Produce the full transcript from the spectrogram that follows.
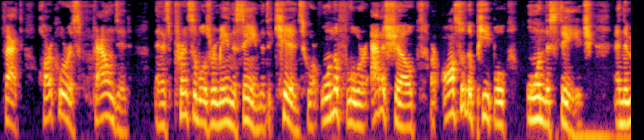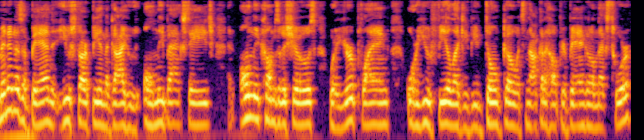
In fact, hardcore is founded and its principles remain the same that the kids who are on the floor at a show are also the people on the stage. And the minute as a band that you start being the guy who's only backstage and only comes to the shows where you're playing, or you feel like if you don't go, it's not going to help your band go to the next tour,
